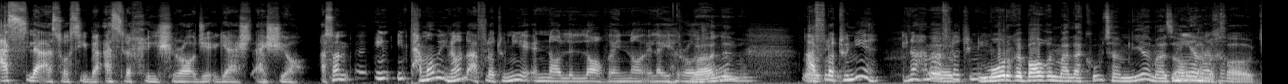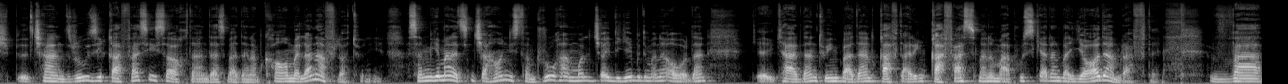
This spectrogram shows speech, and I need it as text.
اصل اساسی به اصل خیش راجع گشت اشیا اصلا این, این تمام اینا افلاتونیه انا لله و انا الیه راجعون. بله. افلاتونیه اینا همه افلاتونی مرغ باغ ملکوت هم نیم از آدم خاک. چند روزی قفسی ساختند از بدنم. کاملا افلاتونیه اصلا میگه من از این جهان نیستم. روح هم مال جای دیگه بوده. من آوردن کردن تو این بدن قف در این قفس منو مبهوس کردن و یادم رفته. و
